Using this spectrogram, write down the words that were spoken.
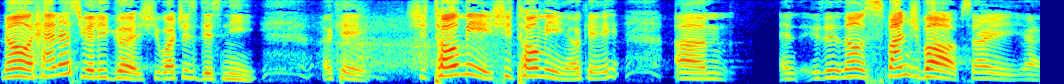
No, Hannah's really good. She watches Disney. Okay. She told me. She told me. Okay. Um, and is it no SpongeBob? Sorry, yeah,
